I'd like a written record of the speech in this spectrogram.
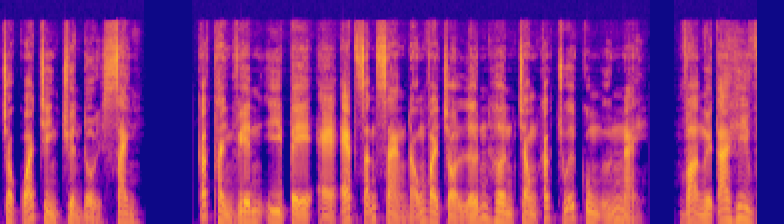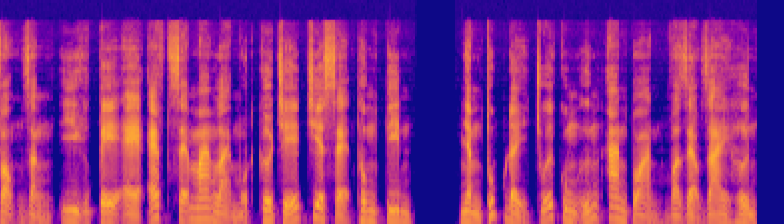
cho quá trình chuyển đổi xanh. Các thành viên IPEF sẵn sàng đóng vai trò lớn hơn trong các chuỗi cung ứng này và người ta hy vọng rằng IPEF sẽ mang lại một cơ chế chia sẻ thông tin nhằm thúc đẩy chuỗi cung ứng an toàn và dẻo dai hơn.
